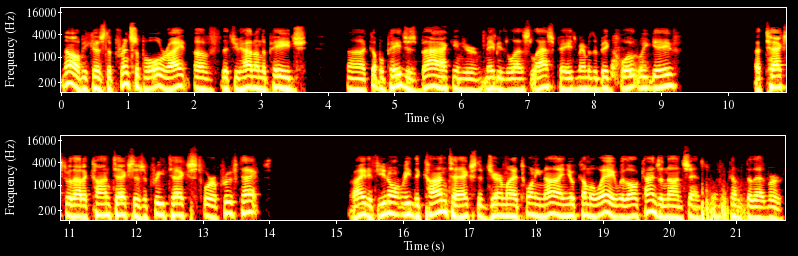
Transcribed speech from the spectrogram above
No because the principle right of that you had on the page uh, a couple pages back in your maybe the last last page. Remember the big quote we gave? A text without a context is a pretext for a proof text. Right? If you don't read the context of Jeremiah 29, you'll come away with all kinds of nonsense when it comes to that verse.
